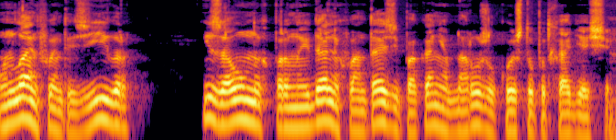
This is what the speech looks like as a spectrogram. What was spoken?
онлайн-фэнтези-игр и заумных параноидальных фантазий, пока не обнаружил кое-что подходящее.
